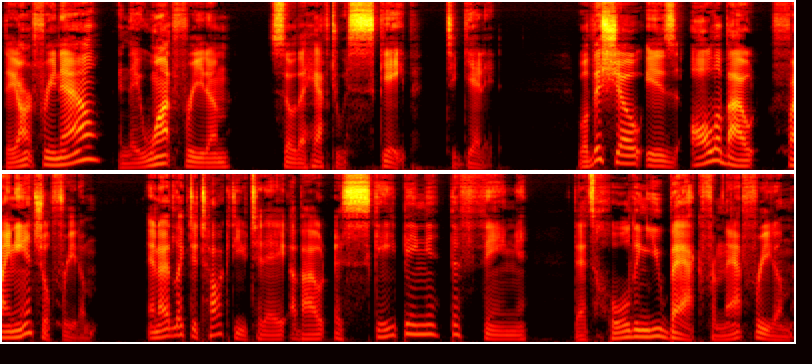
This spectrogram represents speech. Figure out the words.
They aren't free now, and they want freedom, so they have to escape to get it. Well, this show is all about financial freedom, and I'd like to talk to you today about escaping the thing that's holding you back from that freedom,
